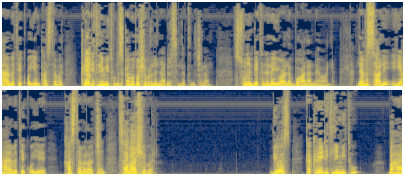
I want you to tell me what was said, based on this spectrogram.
ሀያ ዓመት የቆየን customer credit limit ኡን እስከ መቶ ሺህ ብር ልናደርስለት እንችላለን። እሱን እንዴት እንለየዋለን? በኋላ እናየዋለን። ለምሳሌ ይሄ ሀያ ዓመት የቆየ customer አችን ሰባ ሺህ ብር ቢወስድ ከ credit limit ኡ በሀያ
